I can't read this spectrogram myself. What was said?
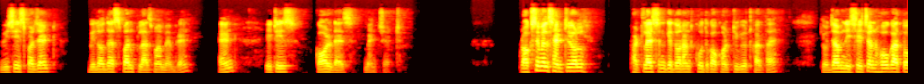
which is present below the sperm plasma membrane and it is called as manchette proximal centriole fertilisation के दौरान खुद को कंट्रीब्यूट करता है। क्यों? जब निषेचन होगा तो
